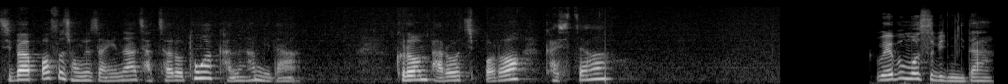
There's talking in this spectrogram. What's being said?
집 앞 버스 정류장이나 자차로 통학 가능합니다. 그럼 바로 집 보러 가시죠. 외부 모습입니다.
